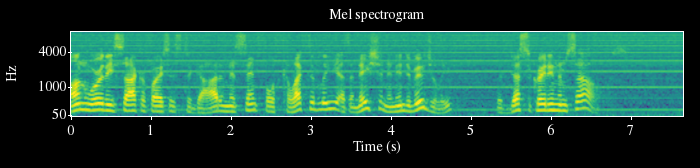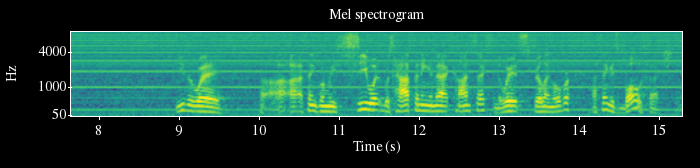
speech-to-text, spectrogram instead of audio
unworthy sacrifices to God. And in a sense, both collectively as a nation and individually, they're desecrating themselves. Either way, I think when we see what was happening in that context and the way it's spilling over, I think it's both, actually.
